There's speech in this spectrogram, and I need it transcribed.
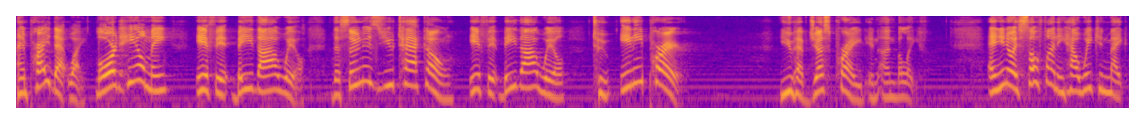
And prayed that way. Lord, heal me if it be thy will. The soon as you tack on, if it be thy will, to any prayer you have just prayed in unbelief. And you know, it's so funny how we can make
